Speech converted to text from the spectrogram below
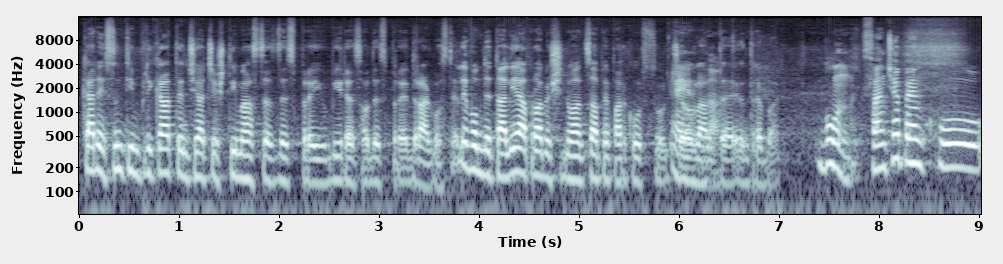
care sunt implicate în ceea ce știm astăzi despre iubire sau despre dragoste. Le vom detalia aproape și nuanța pe parcursul celorlalte exact. întrebări. Bun, să începem cu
